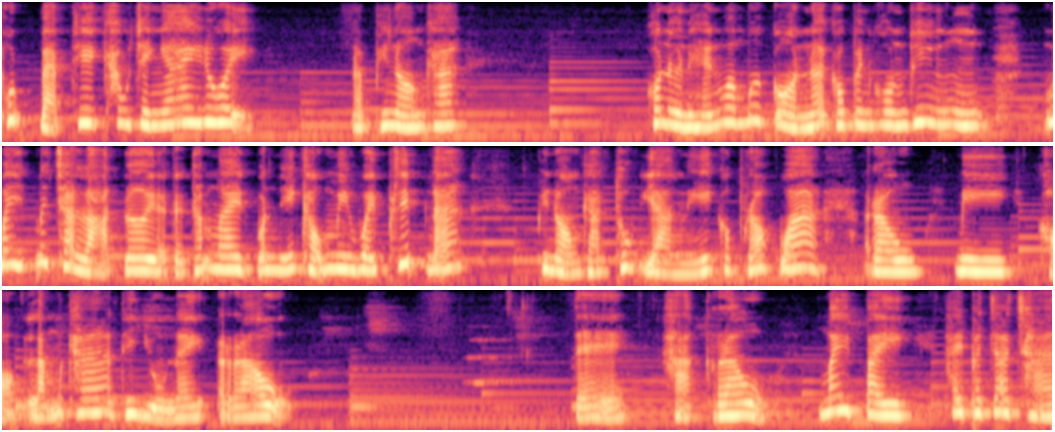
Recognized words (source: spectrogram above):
พูดแบบที่เข้าใจง่ายด้วยนะพี่น้องคะคนอื่นเห็นว่าเมื่อก่อนนะ เขาเป็นคนที่ไม่ไม่ฉลาดเลยอะแต่ทำไมวันนี้เขามีไวพริบนะ พี่น้องคะทุกอย่างนี้ก็เพราะว่าเรา มีของล้ำค่าที่อยู่ในเรา แต่หากเราไม่ไปให้พระเจ้าใช้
